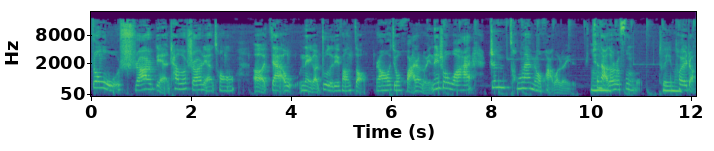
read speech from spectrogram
中午十二点，差不多十二点从，呃家那个住的地方走，然后就滑着轮椅。那时候我还真从来没有滑过轮椅，去哪都是父母推吗？推着。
